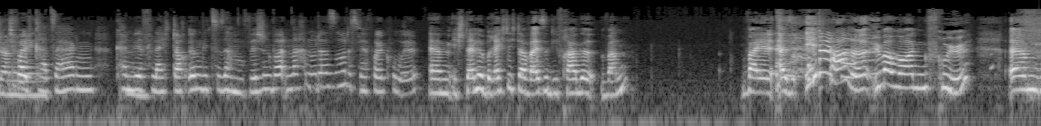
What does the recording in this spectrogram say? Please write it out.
Journaling. Ich wollte gerade sagen, können wir vielleicht doch irgendwie zusammen Vision Board machen oder so? Das wäre voll cool. Ähm, ich stelle berechtigterweise die Frage, wann? Weil, also ich fahre übermorgen früh ähm,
